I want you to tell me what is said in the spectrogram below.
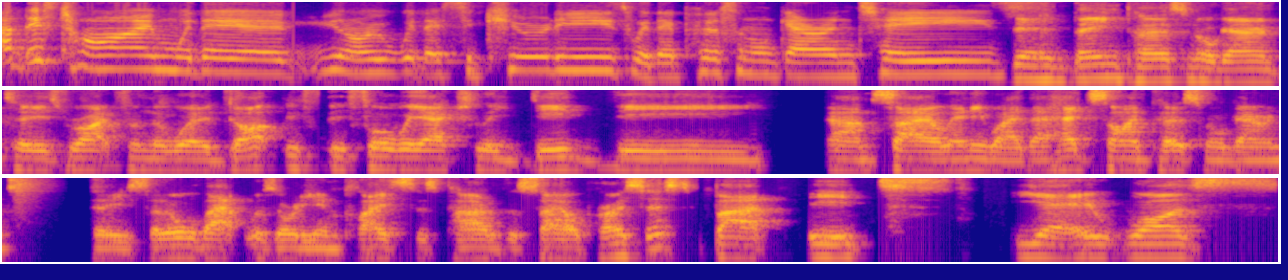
at this time, were there, you know, were there securities, were there personal guarantees? There had been personal guarantees right from the word dot before we actually did the um, sale anyway. They had signed personal guarantees. So all that was already in place as part of the sale process. But it, yeah, it was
